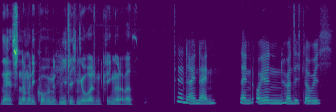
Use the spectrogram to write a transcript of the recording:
Ja, jetzt schon nochmal die Kurve mit niedlichen Geräuschen kriegen oder was? Nein, nein. Nein, Eulen hören sich, glaube ich,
